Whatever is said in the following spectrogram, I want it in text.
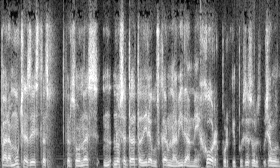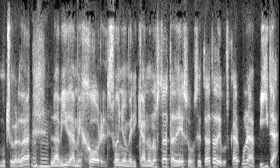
para muchas de estas personas, no, se trata de ir a buscar una vida mejor, porque pues eso lo escuchamos mucho, ¿verdad? La vida mejor, el sueño americano, no se trata de eso, se trata de buscar una vida.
